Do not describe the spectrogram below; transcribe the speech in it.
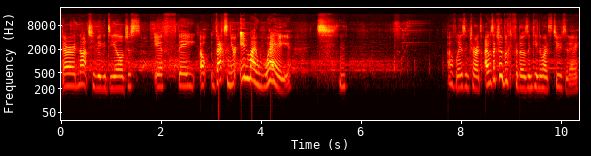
They're not too big a deal, just if they... Oh, Vexen, you're in my way! oh, Blazing Shards. I was actually looking for those in Kingdom Hearts 2 today.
